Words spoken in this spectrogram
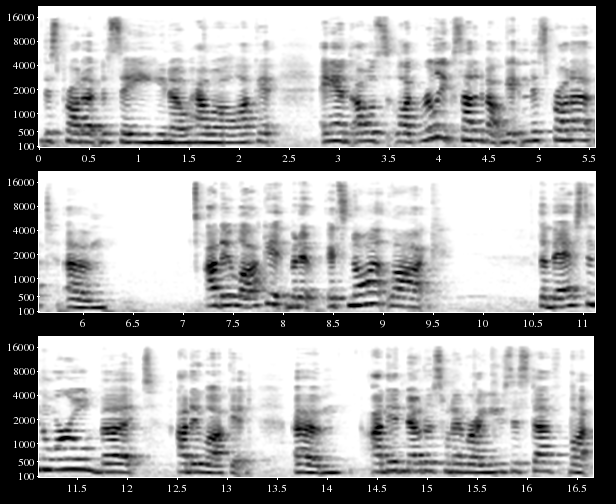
this product to see, you know, how I like it. And I was like really excited about getting this product. Um, I do like it, but it, it's not like the best in the world, but I do like it. Um, I did notice whenever I use this stuff, like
